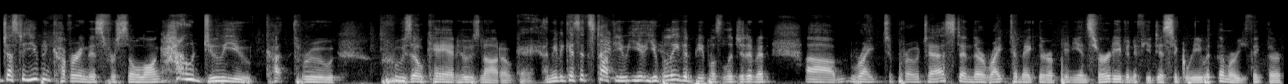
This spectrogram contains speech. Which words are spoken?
Justin, you've been covering this for so long. How do you cut through who's okay and who's not okay. I mean, I guess it's tough. You you, you believe in people's legitimate um, right to protest and their right to make their opinions heard, even if you disagree with them or you think they're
